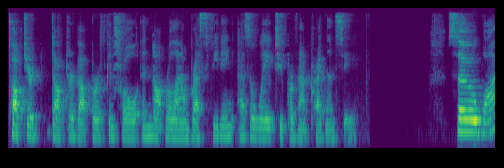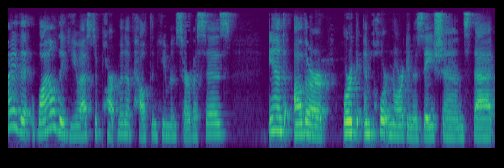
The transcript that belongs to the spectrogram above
talk to your doctor about birth control and not rely on breastfeeding as a way to prevent pregnancy. So why the, while the U.S. Department of Health and Human Services and other org, important organizations that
